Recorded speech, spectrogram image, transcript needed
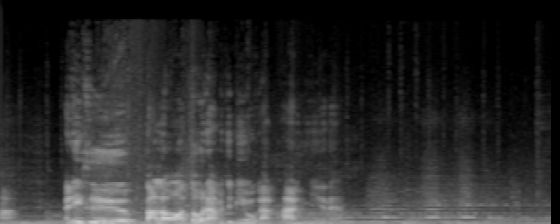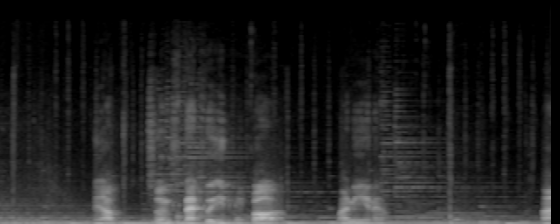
อะอันนี้คือตอนเราออโต้นะมันจะมีโอกาสพลาดอย่างนี้นะครับนี่ครับส่วนสแตทเซอินผมก็มานี้นะครับอ่า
